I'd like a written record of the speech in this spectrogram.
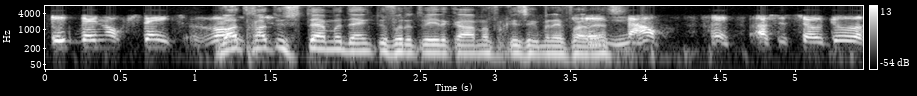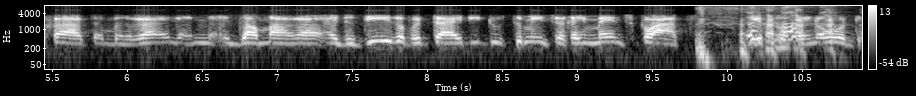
Ik ben nog steeds rood. Wat gaat u stemmen, denkt u, voor de Tweede Kamerverkiezing, meneer Van Eh, Rest? Nou, als het zo doorgaat, dan- dan maar eh, de dierenpartij, die doet tenminste geen mens kwaad. Die heeft nog geen orde.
